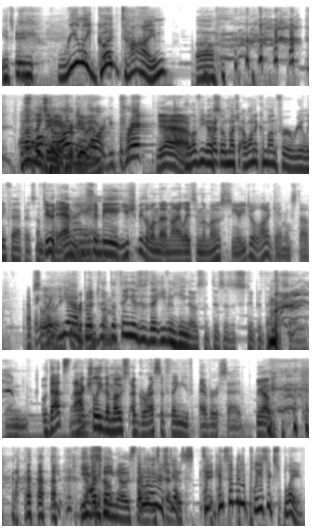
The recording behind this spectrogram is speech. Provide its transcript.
It's been really good time. Uh, Lovely supposed to to argue you, more, you prick. Yeah, I love you guys But- so much. I want to come on for a relief ep at some dude, point. M, you should be you should be the one that annihilates him the most. You know, you do a lot of gaming stuff. Uh, Absolutely. yeah, but the, the thing is, is that even he knows that this is a stupid thing to say. And That's actually the most aggressive thing you've ever said. Yeah, Even Also, he knows that. I don't what he said understand. was- Can, can somebody please explain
